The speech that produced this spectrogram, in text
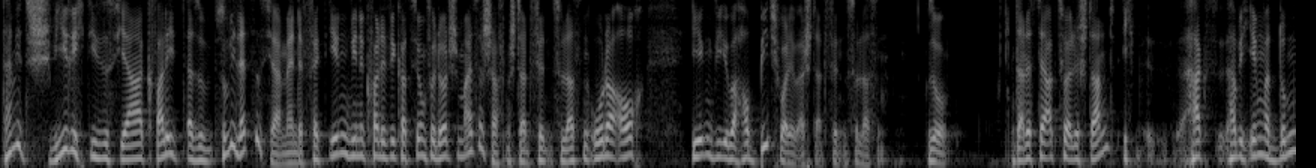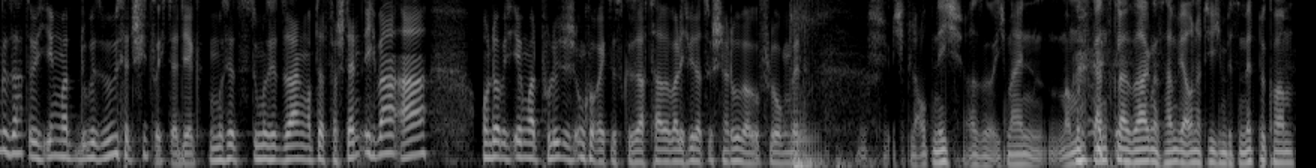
Dann wird es schwierig, dieses Jahr, Quali also so wie letztes Jahr im Endeffekt, irgendwie eine Qualifikation für deutsche Meisterschaften stattfinden zu lassen oder auch irgendwie überhaupt Beachvolleyball stattfinden zu lassen. So. Das ist der aktuelle Stand. Ich habe ich irgendwas dumm gesagt? Ich irgendwas, du, bist, du bist jetzt Schiedsrichter, Dirk. Du musst jetzt, du musst jetzt sagen, ob das verständlich war, A, und ob ich irgendwas politisch Unkorrektes gesagt habe, weil ich wieder zu schnell drüber geflogen bin. Ich glaube nicht. Also ich meine, man muss ganz klar sagen, das haben wir auch natürlich ein bisschen mitbekommen,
